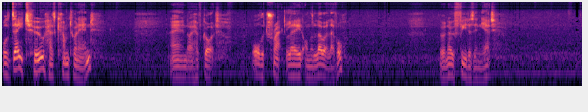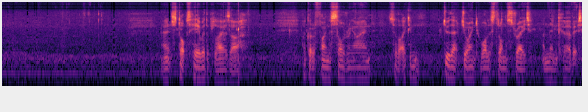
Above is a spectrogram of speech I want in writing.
Well day two has come to an end and I have got all the track laid on the lower level there are no feeders in yet. And it stops here where the pliers are. I've got to find the soldering iron so that I can do that joint while it's still on the straight and then curve it.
